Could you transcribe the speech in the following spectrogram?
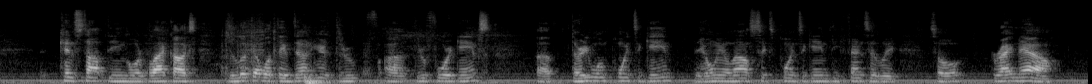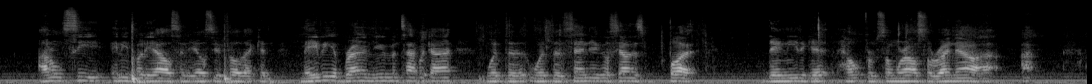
can stop the Inglewood Blackhawks? You look at what they've done here through uh, through four games. Uh, 31 points a game. They only allow six points a game defensively. So right now, I don't see anybody else in the LCFL that can maybe a Brandon Newman type of guy with the with the San Diego Stallions, but they need to get help from somewhere else. So right now, I, I,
